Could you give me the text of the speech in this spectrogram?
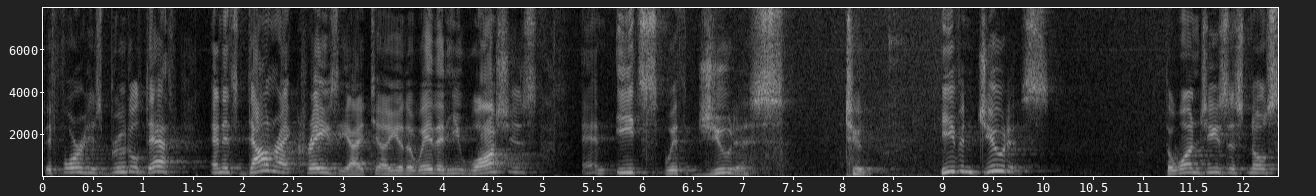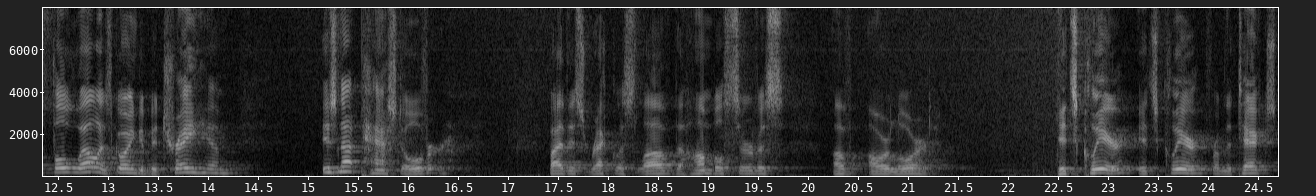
before his brutal death. And it's downright crazy, I tell you, the way that he washes and eats with Judas, too. Even Judas, the one Jesus knows full well is going to betray him, is not passed over by this reckless love, the humble service of our Lord. It's clear, it's clear from the text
